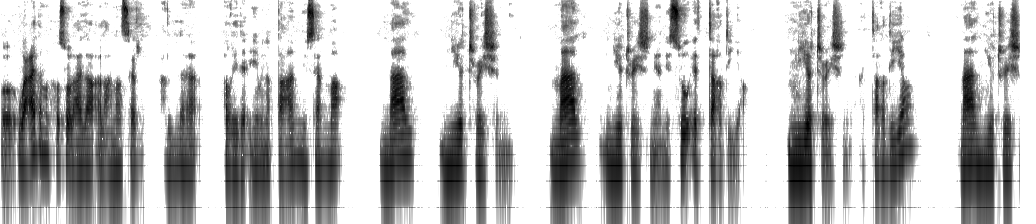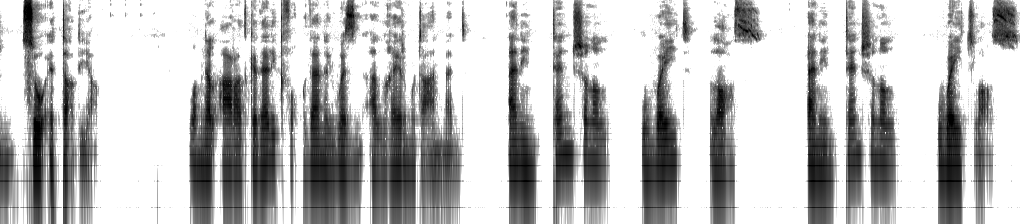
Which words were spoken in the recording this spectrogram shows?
وعدم الحصول على العناصر الغذائية من الطعام يسمى malnutrition. Malnutrition يعني سوء التغذية. Nutrition التغذية malnutrition سوء التغذية. ومن الأعراض كذلك فقدان الوزن الغير متعمد. Unintentional weight loss. Unintentional weight loss.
